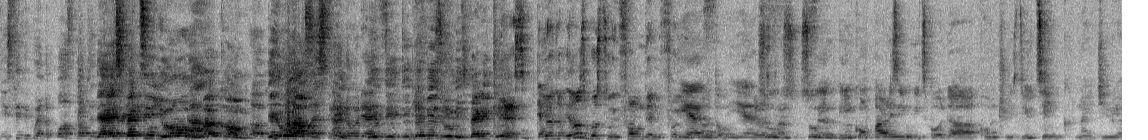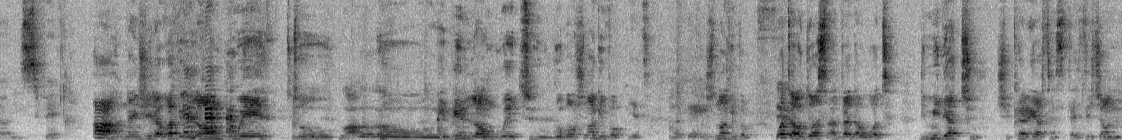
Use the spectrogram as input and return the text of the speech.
You see people at the bus stops. They're Nigeria, expecting you. Oh, uh, welcome. uh, The whole house is clean. The, the, the baby's room is very clean. Yes, you're you're not supposed to inform them before you go. All. Yeah. So, so in, in comparison with other countries, do you think Nigeria is fair? Ah, Nigeria, we have a long way to Wow. go, a very long way to go, but we should not give up yet. Okay. We should not give up. What I'll just advise that what the media too should carry out sensitization.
